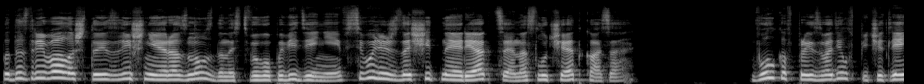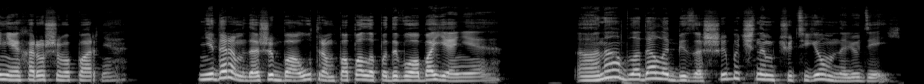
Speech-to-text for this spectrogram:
Подозревала, что излишняя разнузданность в его поведении всего лишь защитная реакция на случай отказа. Волков производил впечатление хорошего парня. Недаром даже Ба утром попала под его обаяние а она обладала безошибочным чутьем на людей.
